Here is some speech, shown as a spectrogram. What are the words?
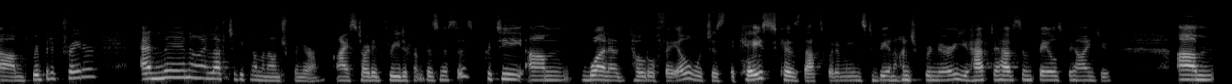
um, derivative trader. And then I left to become an entrepreneur. I started three different businesses. Pretty um, one a total fail, which is the case because that's what it means to be an entrepreneur. You have to have some fails behind you. Um,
